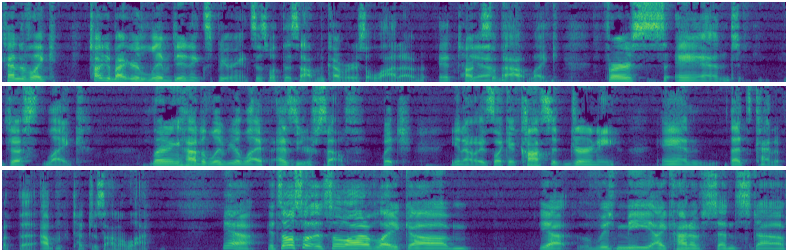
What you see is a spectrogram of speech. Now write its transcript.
kind of like talking about your lived in experience is what this album covers a lot of. It talks Yeah. about like firsts and just like learning how to live your life as yourself which you know is like a constant journey and that's kind of what the album touches on a lot. Yeah, it's also it's a lot of like, um, yeah. With me, I kind of sense uh,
